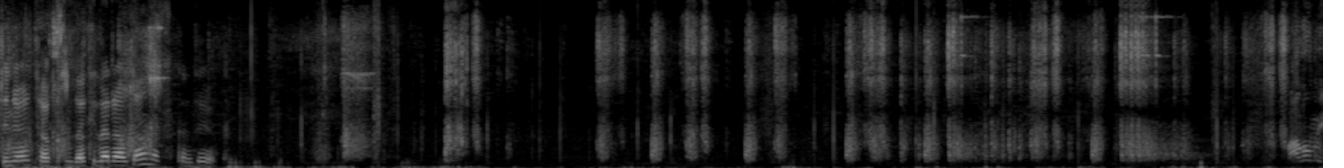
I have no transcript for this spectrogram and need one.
Hepsini takımdakiler aldı ama sıkıntı yok. Follow me.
